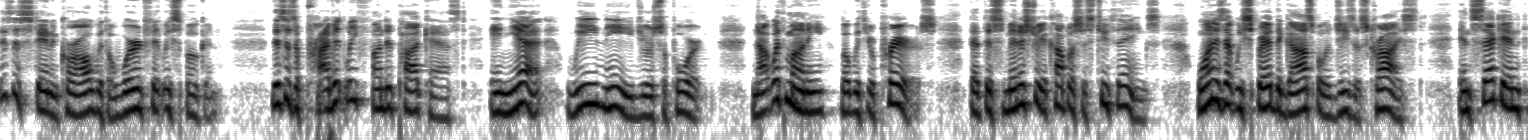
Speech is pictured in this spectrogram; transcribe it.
This is Stan and Carl with a word fitly spoken. This is a privately funded podcast, and yet we need your support. Not with money, but with your prayers. That this ministry accomplishes two things. One is that we spread the gospel of Jesus Christ, and second,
